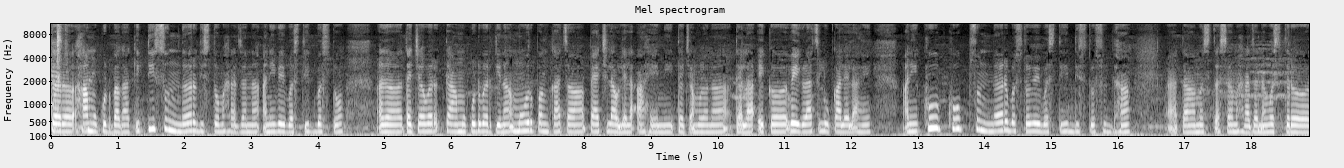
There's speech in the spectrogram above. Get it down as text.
तर हा मुकुट बघा किती सुंदर दिसतो महाराजांना आणि व्यवस्थित बसतो. त्याच्यावर त्या मुकुटवरती ना मोरपंखाचा पॅच लावलेला आहे. मी त्याच्यामुळं ना त्याला एक वेगळाच लुक आलेला आहे. आणि खूप खूप सुंदर बसतो व्यवस्थित दिसतो सुद्धा. आता मस्त असं महाराजांना वस्त्र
